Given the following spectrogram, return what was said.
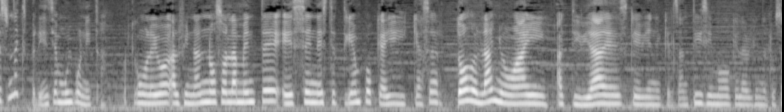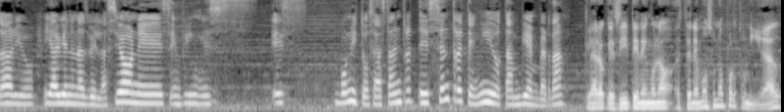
es una experiencia muy bonita, porque como le digo, al final no solamente es en este tiempo que hay que hacer, todo el año hay actividades, que viene que el Santísimo, que la Virgen del Rosario, y ya vienen las velaciones, en fin, es, es bonito, o sea, está es entretenido también, ¿verdad? Claro que sí, tienen uno, tenemos una oportunidad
